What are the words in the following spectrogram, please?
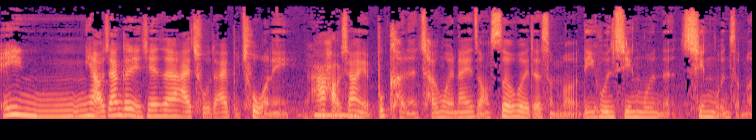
哎，你好像跟你先生还处的还不错呢。他好像也不可能成为那一种社会的什么离婚新闻的新闻什么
